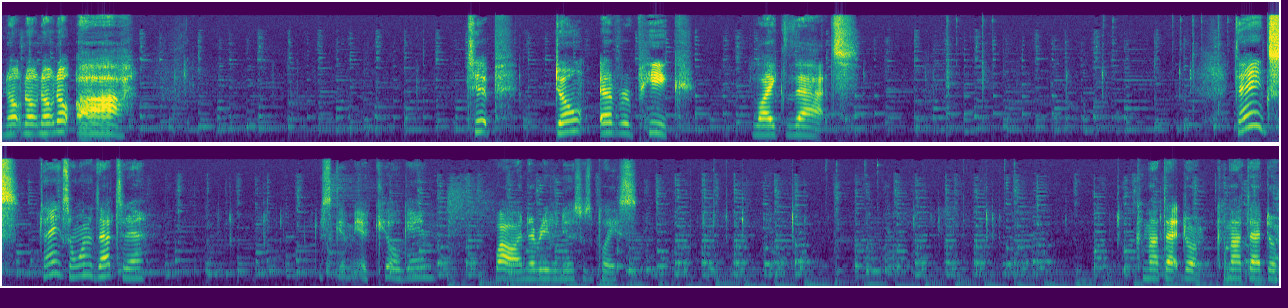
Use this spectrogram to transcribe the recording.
No, no, no, no. Ah. Tip, don't ever peek like that. Thanks. Thanks, I wanted that today. Just give me a kill game. Wow, I never even knew this was a place. Come out that door. Come out that door.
